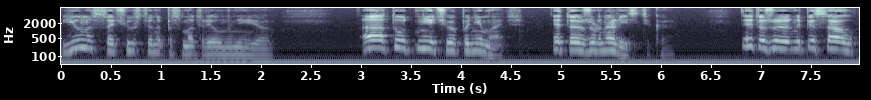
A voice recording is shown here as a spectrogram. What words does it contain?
Юнос сочувственно посмотрел на нее. А тут нечего понимать. Это журналистика. Это же написал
